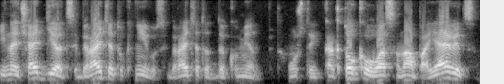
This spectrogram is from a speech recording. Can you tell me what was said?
и начать делать, собирать эту книгу, собирать этот документ. Потому что как только у вас она появится,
